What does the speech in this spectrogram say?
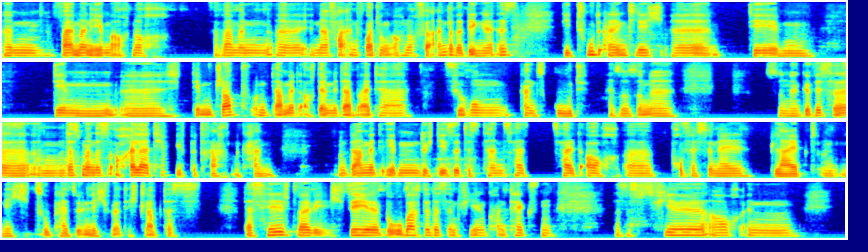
ähm, weil man eben auch noch weil man äh, in der Verantwortung auch noch für andere Dinge ist, die tut eigentlich äh, dem, dem, äh, dem Job und damit auch der Mitarbeiterführung ganz gut. Also so eine, so eine gewisse, ähm, dass man das auch relativ betrachten kann. Und damit eben durch diese Distanz halt, halt auch äh, professionell bleibt und nicht zu persönlich wird. Ich glaube, das, das hilft, weil ich sehe, beobachte das in vielen Kontexten, das ist viel auch in,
